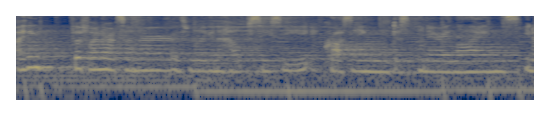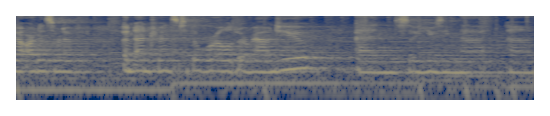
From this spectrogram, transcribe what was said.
I think the Fine Arts Center is really going to help CC crossing disciplinary lines. You know, art is sort of an entrance to the world around you, and so using that um,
